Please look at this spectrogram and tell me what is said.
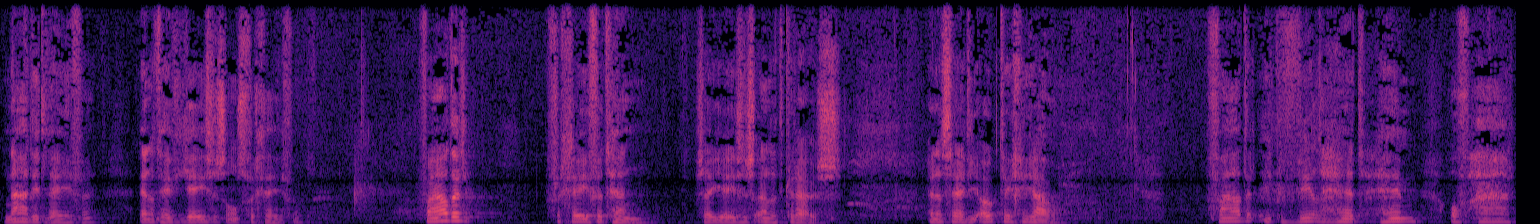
na dit leven en dat heeft Jezus ons vergeven. Vader, vergeef het hen, zei Jezus aan het kruis. En dat zei hij ook tegen jou. Vader, ik wil het hem of haar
